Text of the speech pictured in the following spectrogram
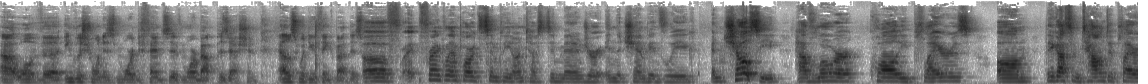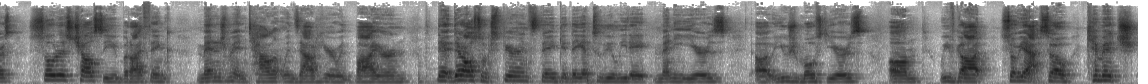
uh, while the English one is more defensive, more about possession. Ellis, what do you think about this one? Uh, Fra- Frank Lampard's simply an untested manager in the Champions League, and Chelsea have lower quality players. Um, they got some talented players. So does Chelsea, but I think management and talent wins out here with Bayern. They they're also experienced. They get they get to the Elite Eight many years, uh, usually most years. Um, we've got so yeah, so Kimmich,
